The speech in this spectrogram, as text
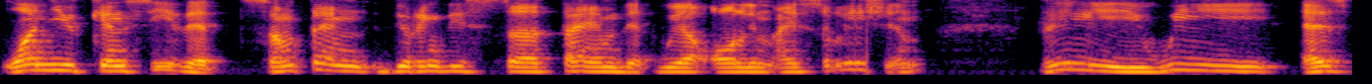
One, you can see that sometime during this uh, time that we are all in isolation, really we as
